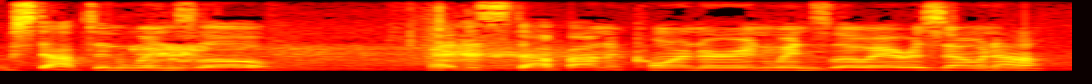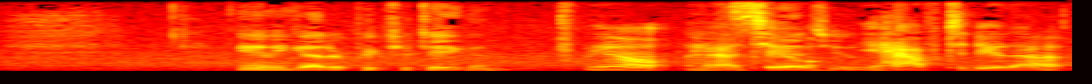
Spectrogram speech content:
we stopped in Winslow. Had to stop on a corner in Winslow, Arizona. Annie got her picture taken. You know, had to. You have to do that.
